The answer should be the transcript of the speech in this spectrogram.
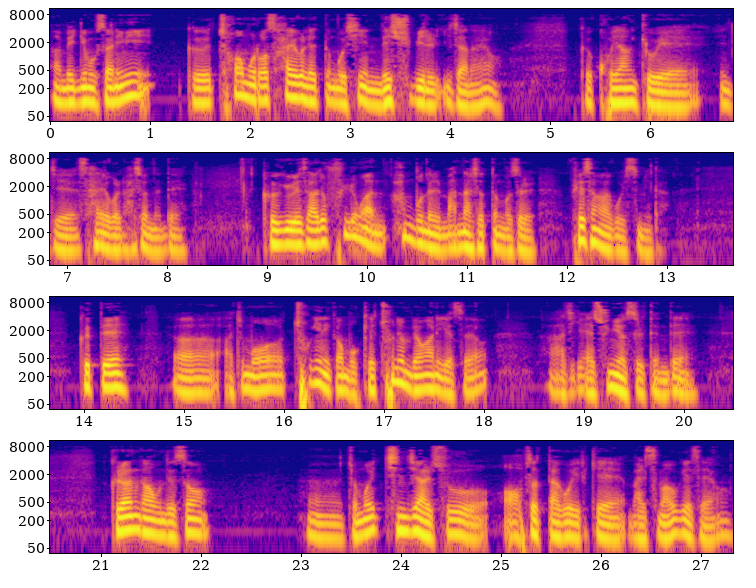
아, 맥기 목사님이 그 처음으로 사역을 했던 곳이 네슈빌이잖아요. 그 고향 교회에 이제 사역을 하셨는데 그 교회에서 아주 훌륭한 한 분을 만나셨던 것을 회상하고 있습니다. 그때 어, 아주 뭐 초기니까 목회 초년병 아니겠어요? 아직 애숭이었을 텐데 그런 가운데서 어, 좀뭐 진지할 수 없었다고 이렇게 말씀하고 계세요.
